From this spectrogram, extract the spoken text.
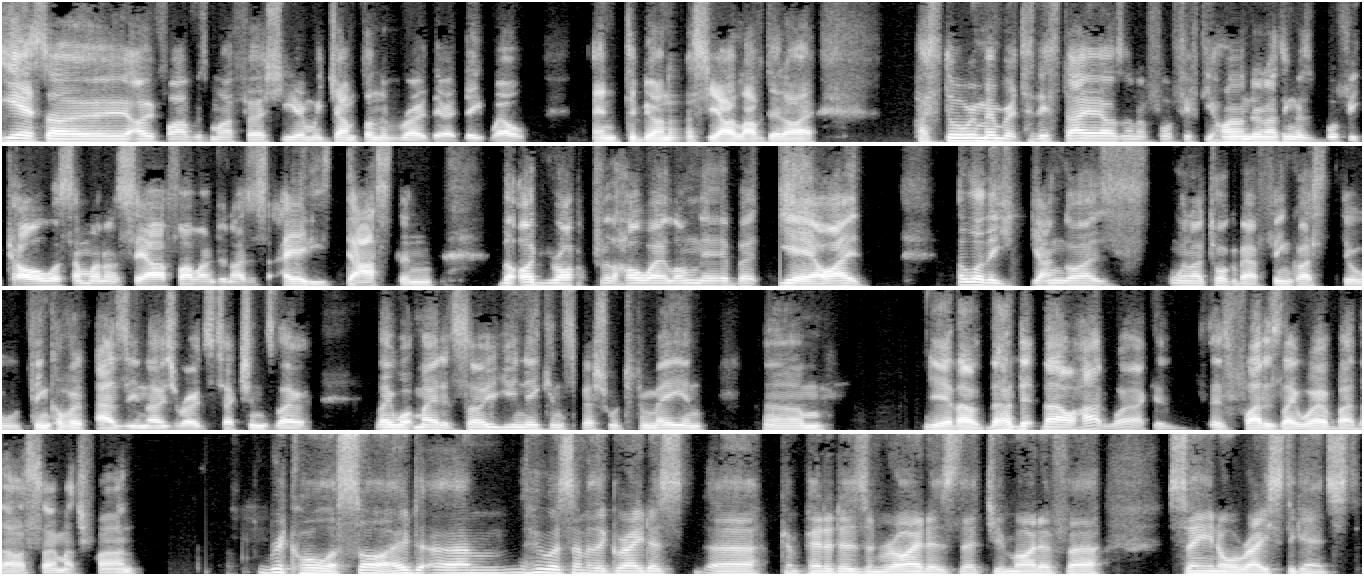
Yeah, so 05 was my first year, and we jumped on the road there at Deep Well. And to be honest, yeah, I loved it. I I still remember it to this day. I was on a 450 Honda, and I think it was Buffy Cole or someone on a CR 500. And I just ate his dust and the odd rock for the whole way along there. But yeah, I a lot of these young guys, when I talk about Finke, I still think of it as in those road sections. They they what made it so unique and special to me. And um, yeah, they, they, they were hard work, as flat as they were, but they were so much fun. Rick Hall aside, um, who are some of the greatest uh, competitors and riders that you might have uh, seen or raced against?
